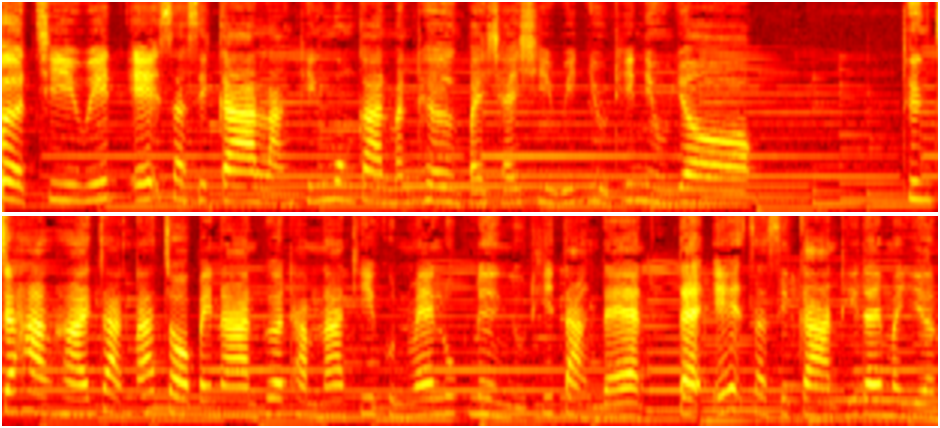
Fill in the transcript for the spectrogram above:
เปิดชีวิตเอะสัสิกาหลังทิ้งวงการบันเทิงไปใช้ชีวิตอยู่ที่นิวยอร์ก ถึงจะห่างหายจากหน้าจอไปนานเพื่อทำหน้าที่คุณแม่ลูกหนึ่งอยู่ที่ต่างแดน แต่เอ๊ะสัสิการที่ได้มาเยือน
